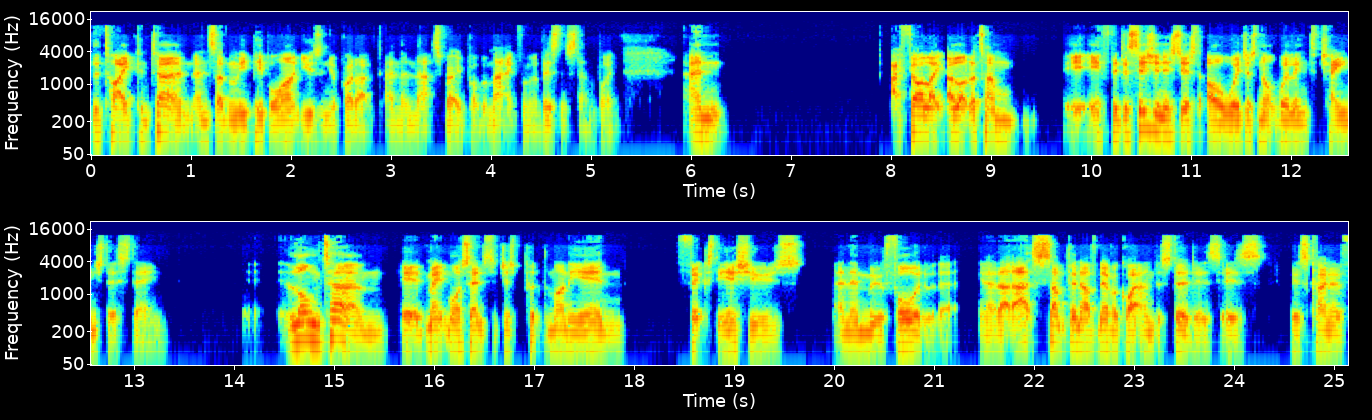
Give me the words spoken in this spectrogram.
the tide can turn and suddenly people aren't using your product and then that's very problematic from a business standpoint and i feel like a lot of the time if the decision is just oh we're just not willing to change this thing long term it'd make more sense to just put the money in fix the issues and then move forward with it you know that that's something i've never quite understood is is this kind of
